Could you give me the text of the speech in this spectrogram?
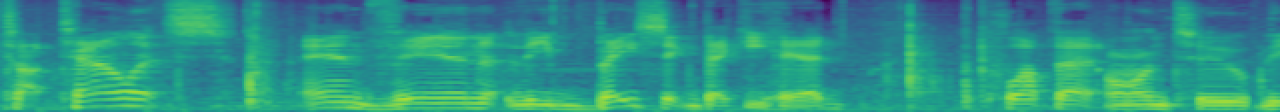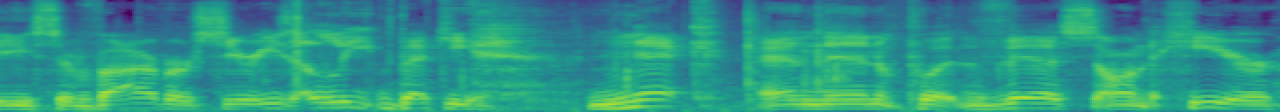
Top Talents. And then the basic Becky head plop that onto the Survivor Series Elite Becky neck and then put this onto here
